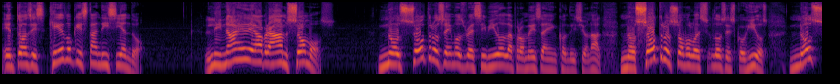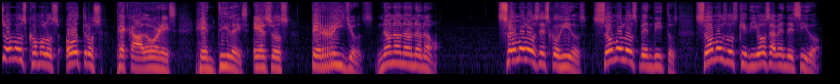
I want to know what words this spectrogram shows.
Entonces, ¿qué es lo que están diciendo? Linaje de Abraham somos. Nosotros hemos recibido la promesa incondicional. Nosotros somos los, escogidos. No somos como los otros pecadores gentiles, esos perrillos. No, no, no, no, no. Somos los escogidos, somos los benditos, somos los que Dios ha bendecido.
